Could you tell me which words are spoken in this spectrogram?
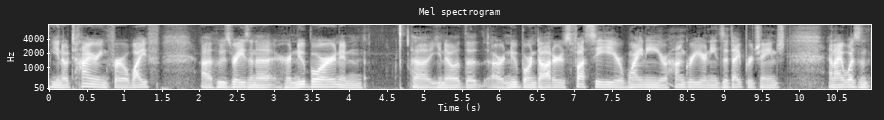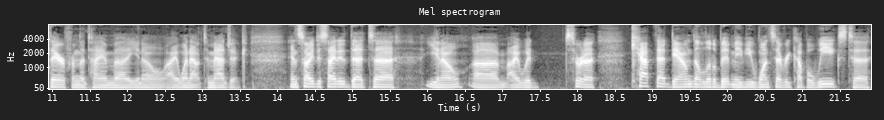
you know, tiring for a wife uh, who's raising a, her newborn and uh, you know the our newborn daughter's fussy or whiny or hungry or needs a diaper changed. And i wasn't there from the time uh, you know i went out to magic. And so i decided that uh, you know um, i would sort of cap that down a little bit maybe once every couple weeks to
